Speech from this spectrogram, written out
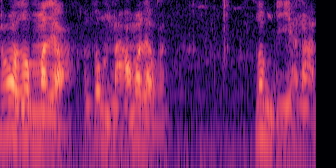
นี่ว่าร่มมาแล้วร่มหนาวมาแล้วกันร่มดีขนาด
